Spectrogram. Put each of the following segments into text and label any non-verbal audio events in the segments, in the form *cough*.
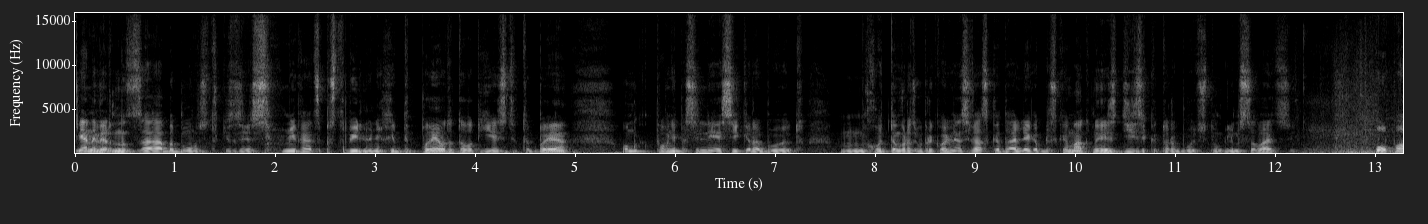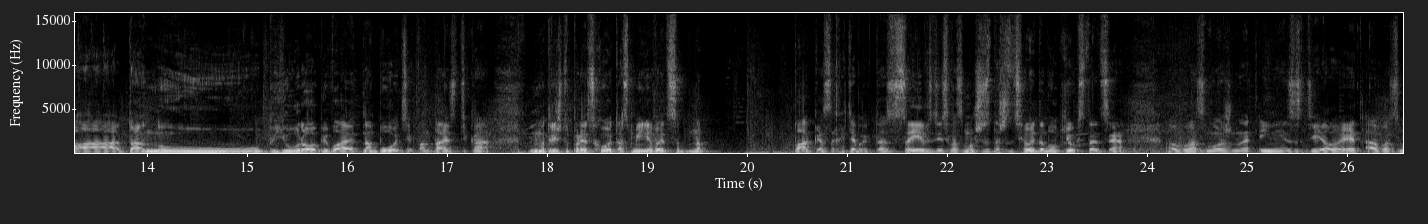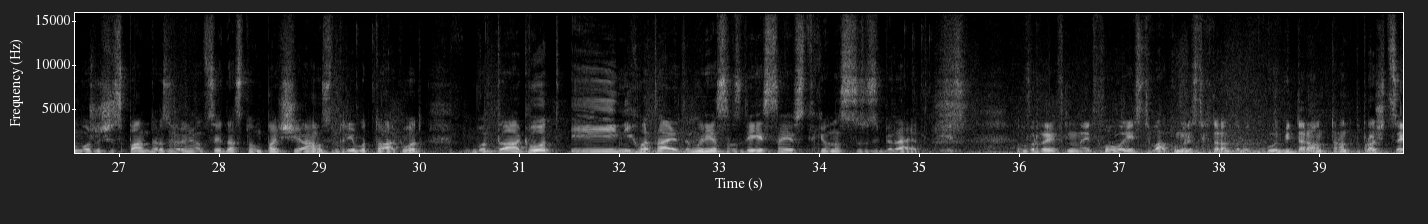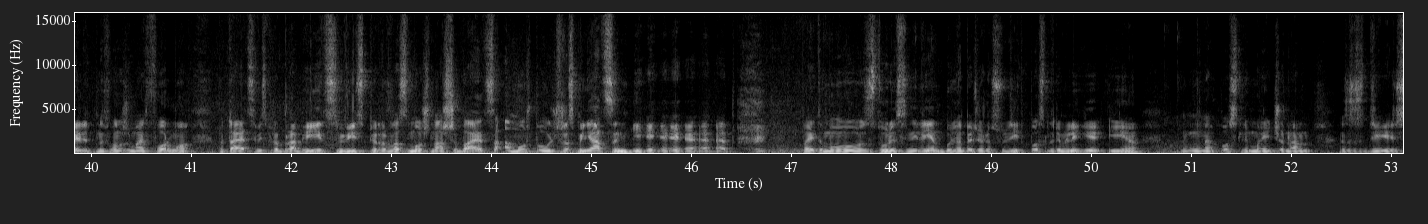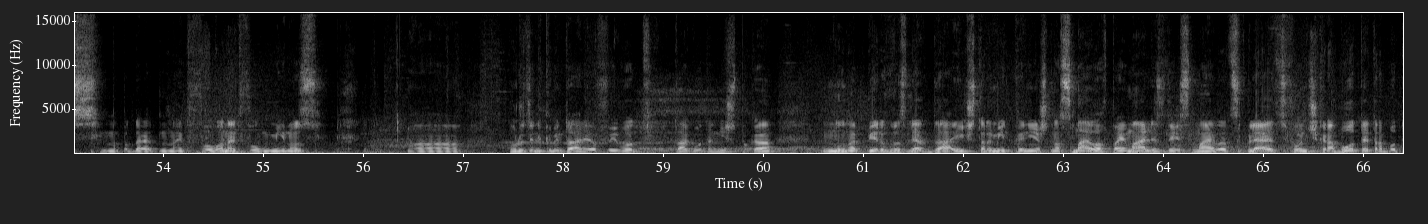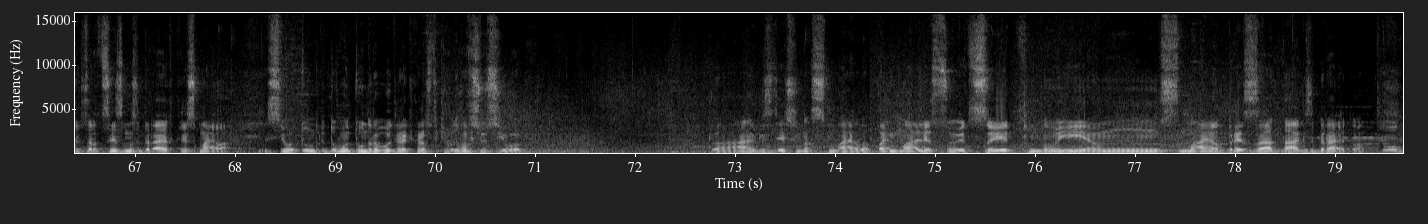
Я, наверное, за ББМ все-таки здесь. Мне кажется, постабильнее. У них и ДП вот это вот есть, и ТБ. Он, по мне, посильнее Сикера будет. Хоть там вроде бы прикольная связка, да, Лего Близкой Маг, но есть Дизи, который будет что то глимсовать. Опа, да ну, Пьюра убивают на боте, фантастика. Смотри, что происходит, разменивается на Пака за хотя бы как-то сейв здесь. Возможно, даже сделает даблкил, кстати. Возможно, и не сделает. А возможно, сейчас панда развернется и даст ему по щам. Смотри, вот так вот. Вот так вот. И не хватает ему ресов здесь. Сейв все-таки у нас забирает врыв на Nightfall есть вакуум или все-таки Торонто будет. Будет бить Торонто. Торонто попроще целит, Nightfall нажимает форму, пытается Виспер пробить, Виспер, возможно, ошибается, а может получше разменяться? *laughs* Нет. Поэтому сдулись или нет, будем опять же судить после Дримлиги и после мейджора. Здесь нападает на Nightfall, а Nightfall минус. А, комментариев. И вот так вот они сейчас пока ну, на первый взгляд, да, их штормит, конечно. Смайлов поймали здесь, Смайла цепляют, фончик работает, работает экзорцизм и забирает Крис Смайла. Сила Тундры. Думаю, Тундра будет играть как раз таки вот во всю силу. Так, здесь у нас Смайла поймали, суицид, ну и м Смайл, пресс за атак, забирает его. Топ.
